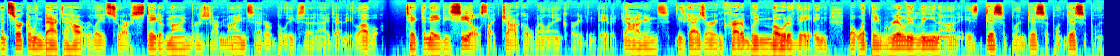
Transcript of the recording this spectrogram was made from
And circling back to how it relates to our state of mind versus our mindset or beliefs at an identity level. Take the Navy SEALs like Jocko Willink or even David Goggins. These guys are incredibly motivating, but what they really lean on is discipline, discipline, discipline.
